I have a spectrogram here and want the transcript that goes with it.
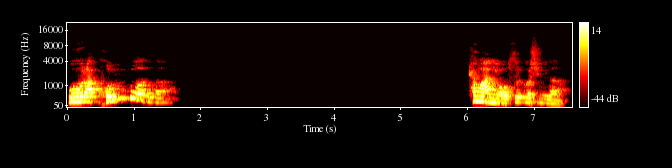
오라 곤고하도다. 평안이 없을 것입니다.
